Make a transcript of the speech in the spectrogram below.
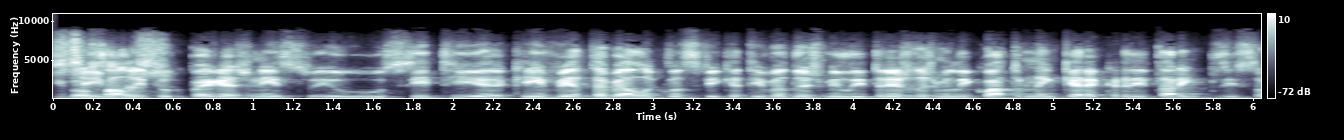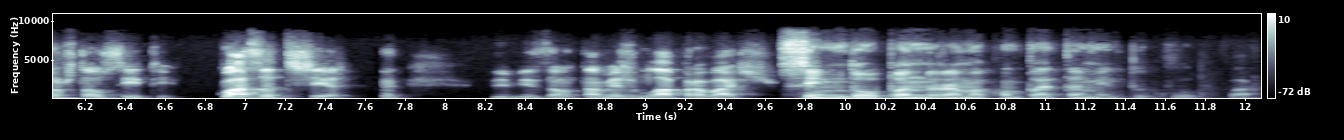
E Gonçalo, mas... e tu que pegas nisso e o City, eh, quem vê a tabela classificativa 2003-2004 nem quer acreditar em que posição está o City. Quase a descer. Divisão, está mesmo lá para baixo. Sim, mudou o panorama completamente do clube, claro.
